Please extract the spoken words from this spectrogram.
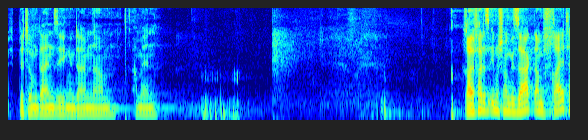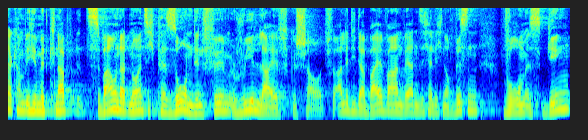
Ich bitte um deinen Segen in deinem Namen. Amen. Ralf hat es eben schon gesagt, am Freitag haben wir hier mit knapp 290 Personen den Film Real Life geschaut. Für alle, die dabei waren, werden sicherlich noch wissen, worum es ging.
